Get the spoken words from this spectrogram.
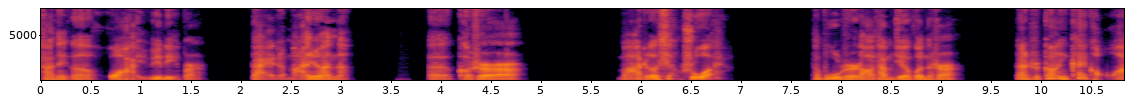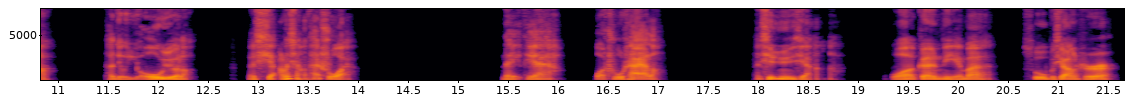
他那个话语里边带着埋怨呢。呃，可是马哲想说呀，他不知道他们结婚的事儿，但是刚一开口啊，他就犹豫了。他想了想才说呀。那天啊，我出差了。他心想啊，我跟你们素不相识。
